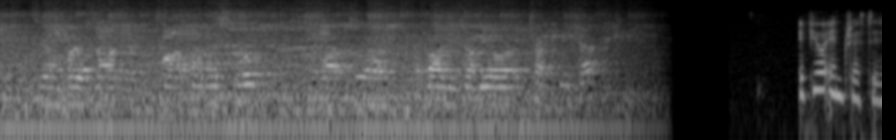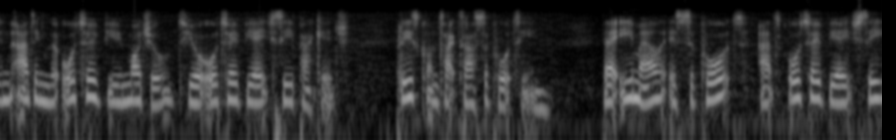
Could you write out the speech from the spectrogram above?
You can see on both sides of the fire panel screw. Uh, to have your check. If you're interested in adding the AutoView module to your AutoVHC package, please contact our support team. Their email is support at autovhc.co.uk.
